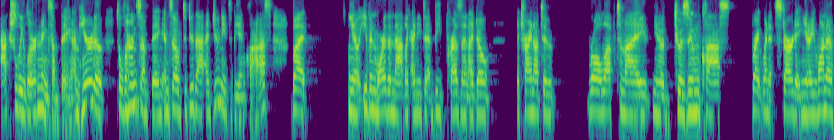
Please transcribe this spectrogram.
actually learning something i'm here to to learn something and so to do that i do need to be in class but you know even more than that like i need to be present. I don't i try not to roll up to my you know to a zoom class right when it's starting. You know you want to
